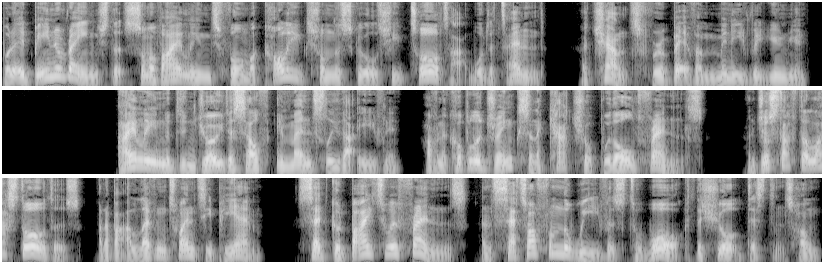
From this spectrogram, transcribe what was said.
but it had been arranged that some of Eileen's former colleagues from the school she'd taught at would attend, a chance for a bit of a mini reunion. Eileen had enjoyed herself immensely that evening, having a couple of drinks and a catch up with old friends, and just after last orders at about 11:20 p.m. said goodbye to her friends and set off from the Weavers to walk the short distance home.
